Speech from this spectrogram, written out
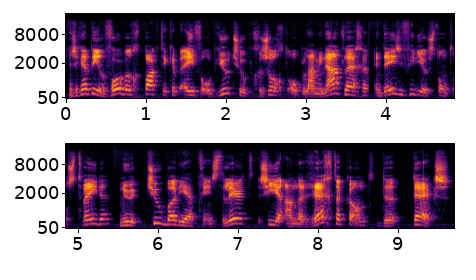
Dus ik heb hier een voorbeeld gepakt. Ik heb even op YouTube gezocht op laminaat leggen. En deze video stond als tweede. Nu ik TubeBuddy heb geïnstalleerd, zie je aan de rechterkant de tags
